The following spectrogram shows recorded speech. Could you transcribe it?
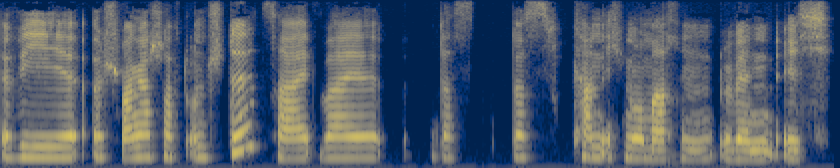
wie äh, Schwangerschaft und Stillzeit, weil das, das kann ich nur machen, wenn ich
